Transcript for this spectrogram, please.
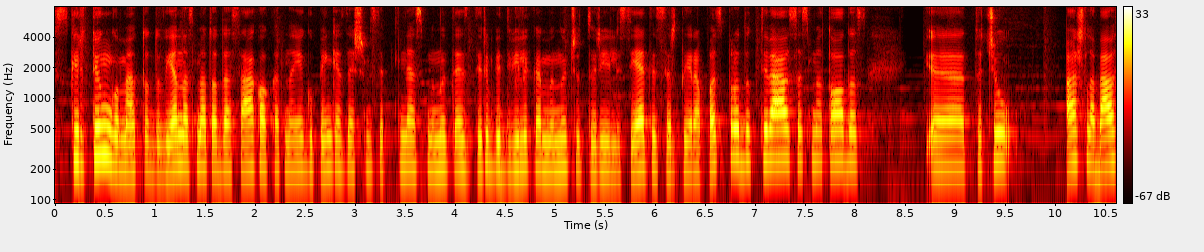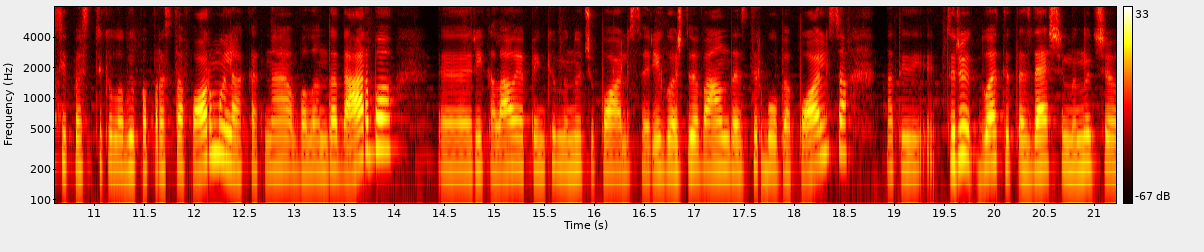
skirtingų metodų. Vienas metodas sako, kad, na, jeigu 57 minutės dirbi, 12 minučių turi ilsėtis ir tai yra pats produktyviausias metodas. E, tačiau aš labiausiai pasitikiu labai paprasta formulė, kad, na, valanda darbo reikalauja 5 minučių polisio. Ir jeigu aš 2 valandas dirbau be polisio, na, tai turiu duoti tas 10 minučių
